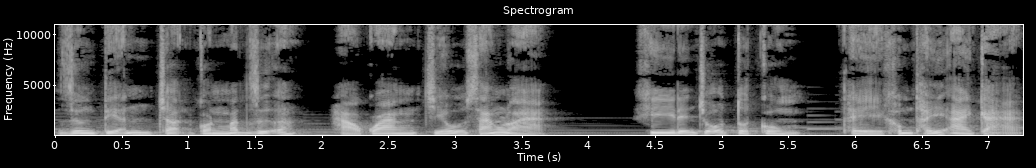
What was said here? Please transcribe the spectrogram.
dương tiễn trợn con mắt giữa, hào quang chiếu sáng lòa. Khi đến chỗ tột cùng thì không thấy ai cả.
